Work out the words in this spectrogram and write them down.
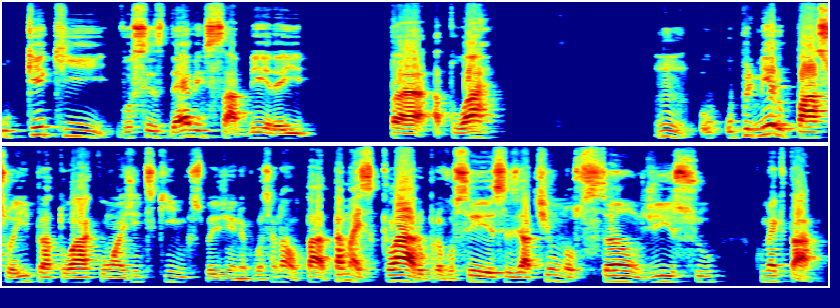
o que que vocês devem saber aí para atuar um, o, o, primeiro passo aí para atuar com agentes químicos para higiene ocupacional, tá, tá mais claro para vocês? Vocês já tinham noção disso? Como é que tá?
